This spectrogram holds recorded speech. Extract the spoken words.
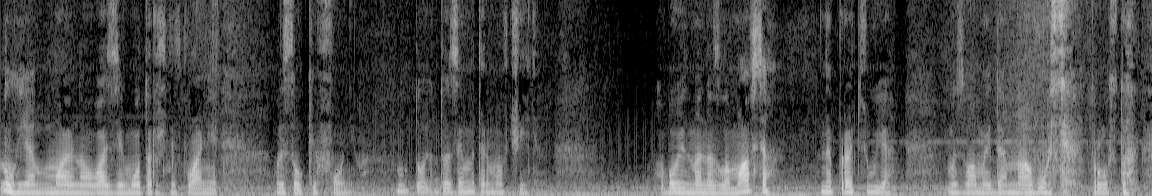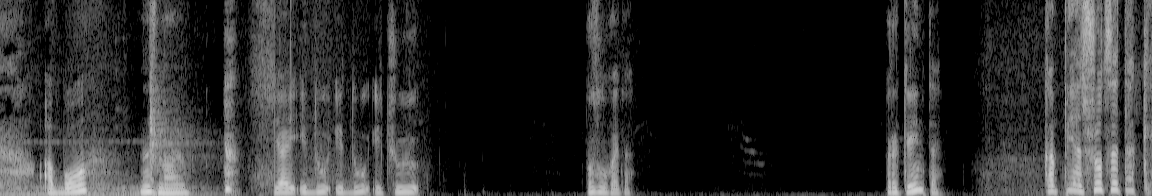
Ну, я маю на увазі моторошні в плані високих фонів. Ну, то дозиметр мовчить. Або він в мене зламався, не працює. Ми з вами йдемо на авось просто. Або не знаю. Я йду, іду і чую. Послухайте. Прикиньте. Капець, що це таке?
